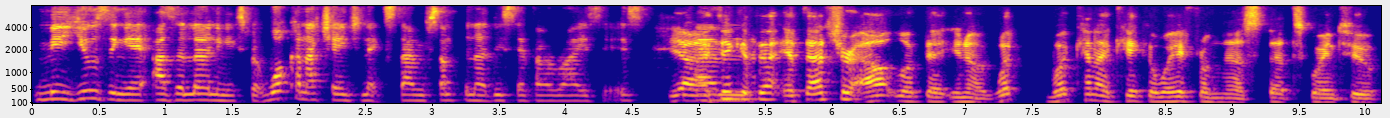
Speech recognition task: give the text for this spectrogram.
me using it as a learning experience. What can I change next time if something like this ever arises? Yeah, I think if um, that if that's your outlook, that you know, what what can I take away from this that's going to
